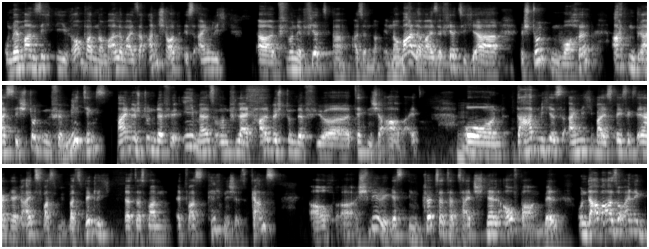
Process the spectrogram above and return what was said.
Und wenn man sich die Raumfahrt normalerweise anschaut, ist eigentlich äh, für eine 40, äh, also normalerweise 40 äh, Stunden Woche, 38 Stunden für Meetings, eine Stunde für E-Mails und vielleicht halbe Stunde für technische Arbeit. Mhm. Und da hat mich es eigentlich bei SpaceX eher gereizt, was, was wirklich, dass, dass man etwas Technisches, ganz auch äh, Schwieriges in kürzester Zeit schnell aufbauen will. Und da war so eine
